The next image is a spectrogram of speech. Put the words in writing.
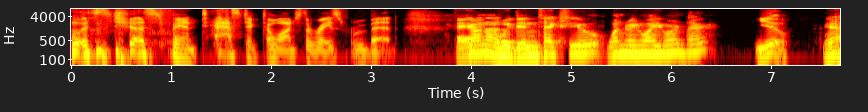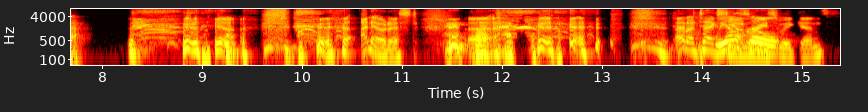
was just fantastic to watch the race from bed. You fair. don't know who didn't text you wondering why you weren't there? You. Yeah. yeah. I noticed. Uh, I don't text We you on race weekends.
